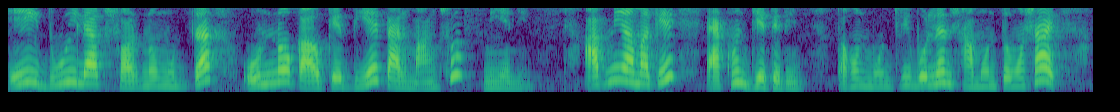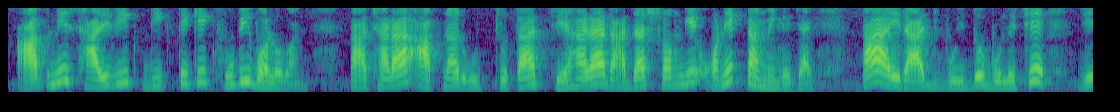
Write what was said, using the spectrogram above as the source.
এই দুই লাখ স্বর্ণ মুদ্রা অন্য কাউকে দিয়ে তার মাংস নিয়ে নিন। আপনি আমাকে এখন যেতে দিন। তখন মন্ত্রী বললেন সামন্ত মশাই আপনি শারীরিক দিক থেকে খুবই বলবান। তাছাড়া আপনার উচ্চতা, চেহারা রাজার সঙ্গে অনেকটা মিলে যায়। তাই রাজবৈদ্য বলেছে যে,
